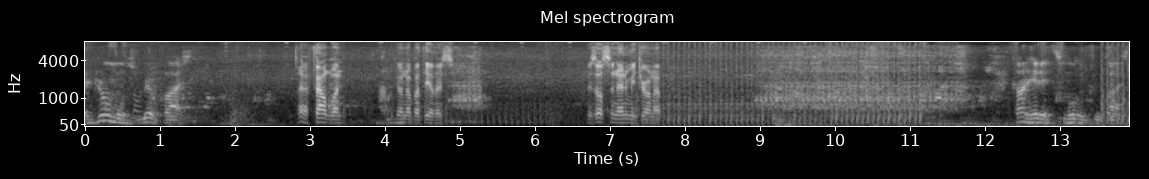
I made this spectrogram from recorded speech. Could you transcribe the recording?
their drone moves real fast. I found one. Don't know about the others. There's also an enemy drone up. Can't hit it, it's moving too fast.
